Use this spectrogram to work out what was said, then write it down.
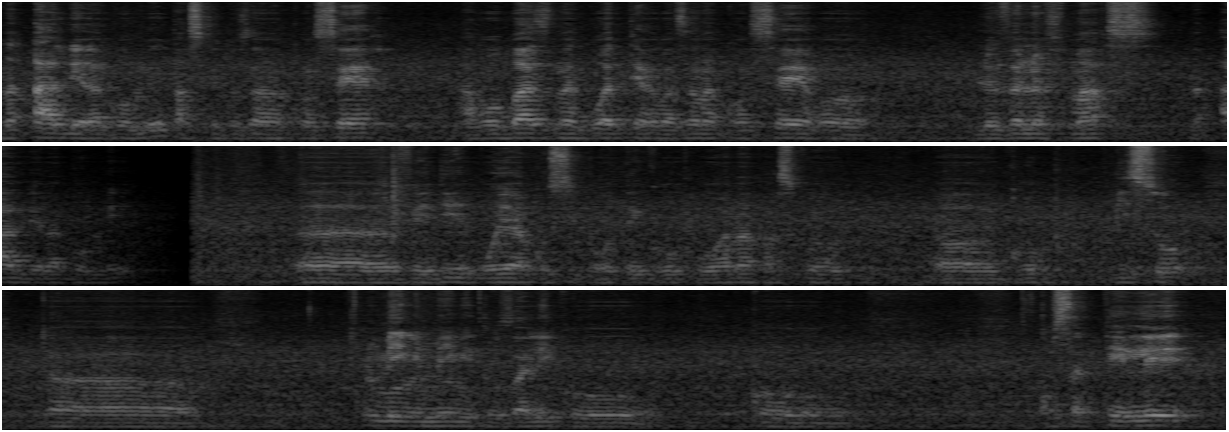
na halle de la gombe parce que toza na concert arobase na guater baza na concert euh, le 29 mars na halle de la gombe euh, veut dire boya kosupporte groupe wana parce que euh, groupe biso euh, mingimingi tozali kosatele ko, ko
